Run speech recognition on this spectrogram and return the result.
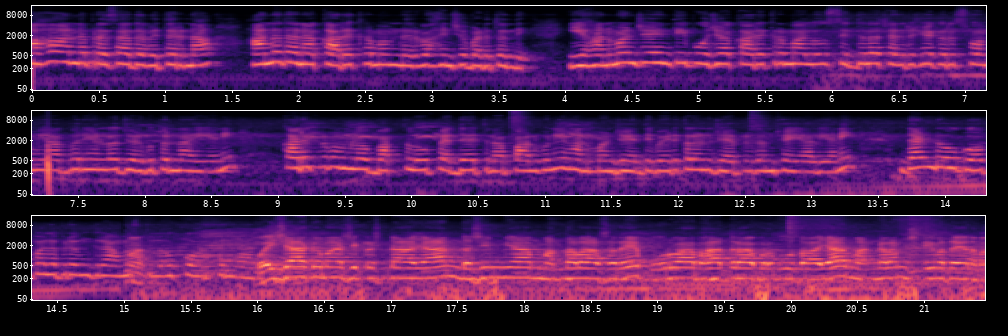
మహా అన్నప్రసాద వితరణ అన్నదాన కార్యక్రమం నిర్వహించబడుతుంది. ఈ హనుమాన్ జయంతి పూజా కార్యక్రమాలు సిద్ధుల చంద్రశేఖర స్వామి ఆధ్వర్యంలో జరుగుతున్నాయి అని కార్యక్రమంలో భక్తులు పెద్ద ఎత్తున పాల్గొని హనుమాన్ జయంతి వేడుకలను జయప్రదం చేయాలి అని దండు గోపాలపురం గ్రామస్తులు కోరుతున్నారు. వైశాఖమాసి కృష్ణాయాం దశమ్యాం మందవాసరే పూర్వాభాద్రా ప్రభూతాయ మంగళం శ్రీమతే నమ.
